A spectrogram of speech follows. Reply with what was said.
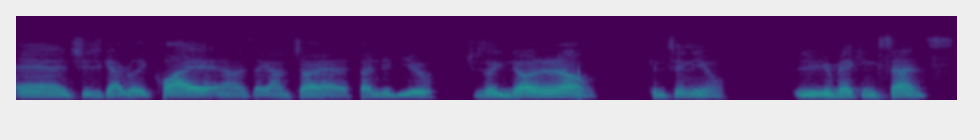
and she just got really quiet and i was like i'm sorry i offended you she's like no no no continue you're making sense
